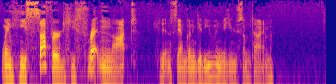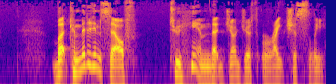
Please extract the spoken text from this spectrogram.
when he suffered, he threatened not. He didn't say, I'm going to get even with you sometime. But committed himself to him that judgeth righteously.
